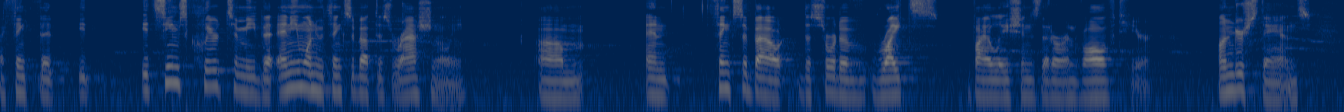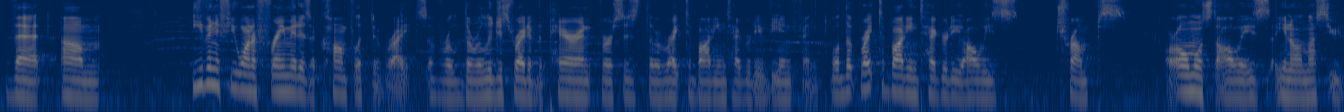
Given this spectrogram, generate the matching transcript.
I think that it it seems clear to me that anyone who thinks about this rationally um, and thinks about the sort of rights violations that are involved here understands that um, even if you want to frame it as a conflict of rights, of re- the religious right of the parent versus the right to body integrity of the infant, well, the right to body integrity always trumps, or almost always, you know, unless you're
